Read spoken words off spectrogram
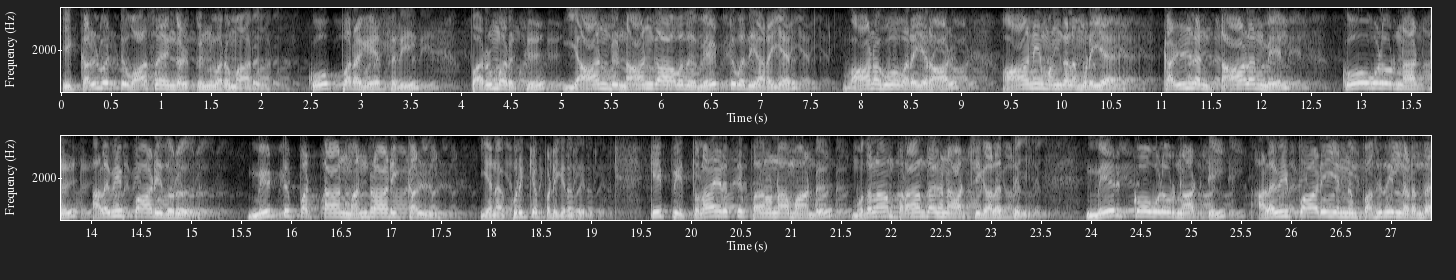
இக்கல்வெட்டு வாசகங்கள் பின்வருமாறு கோப்பரகேசரி பருமருக்கு யாண்டு நான்காவது வேட்டுவதி அரையர் வானகோவரையரால் ஆனைமங்கலமுடைய கள்ளன் தாளன் மேல் கோவலூர் நாட்டு அளவிப்பாடிதொரு மீட்டுப்பட்டான் மன்றாடி கல் என குறிக்கப்படுகிறது. கிபி தொள்ளாயிரத்தி பதினொன்றாம் ஆண்டு முதலாம் பராந்தகன் ஆட்சி காலத்தில் மேற்கோவலூர் நாட்டில் அளவிப்பாடி என்னும் பகுதியில் நடந்த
